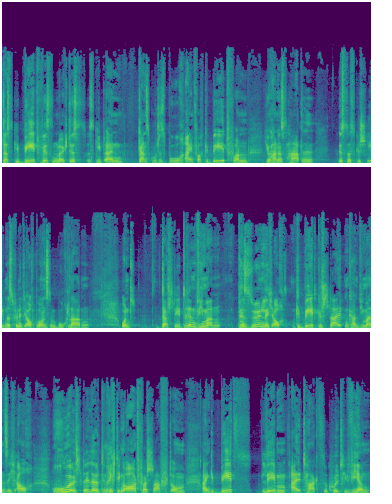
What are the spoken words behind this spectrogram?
das Gebet wissen möchtest, es gibt ein ganz gutes Buch, Einfach Gebet von Johannes Hartl ist das geschrieben. Das findet ihr auch bei uns im Buchladen. Und da steht drin, wie man persönlich auch Gebet gestalten kann, wie man sich auch Ruhe, Stille, den richtigen Ort verschafft, um ein Gebetsleben, Alltag zu kultivieren.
